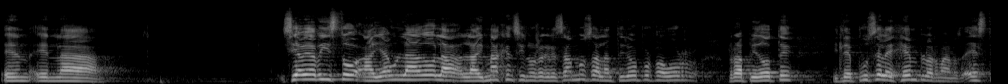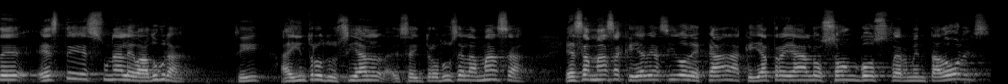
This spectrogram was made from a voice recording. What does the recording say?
en, en la si había visto allá a un lado la, imagen, si nos regresamos al anterior, por favor, rapidote, y le puse el ejemplo, hermanos. Este, este es una levadura, ¿sí? Ahí introducían, se introduce la masa, esa masa que ya había sido dejada, que ya traía los hongos fermentadores,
